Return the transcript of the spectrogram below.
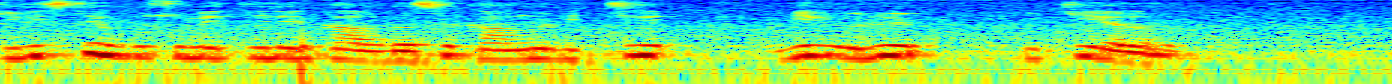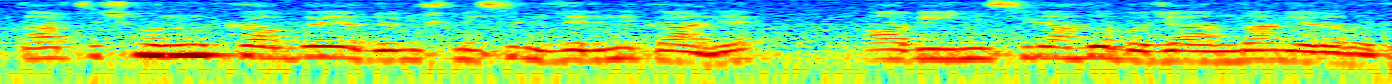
Kiliste husumetlilerin kavgası kanlı bitti, bir ölü, iki yaralı. Tartışmanın kavgaya dönüşmesi üzerine Kane, abini silahla bacağından yaraladı.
